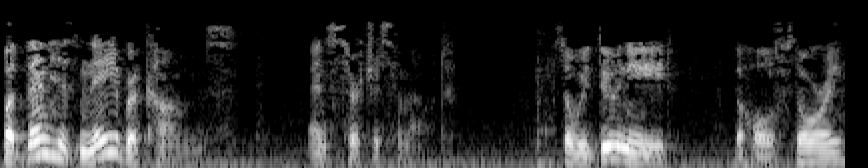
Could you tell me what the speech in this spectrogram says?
But then his neighbor comes and searches him out. So we do need the whole story,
